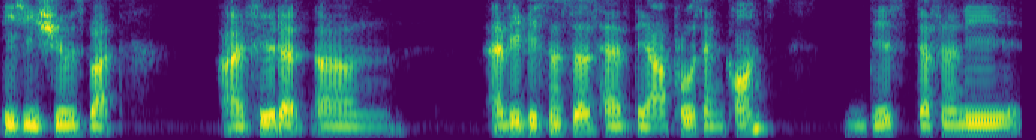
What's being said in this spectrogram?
these issues. But I feel that um, every businesses have their pros and cons. This definitely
